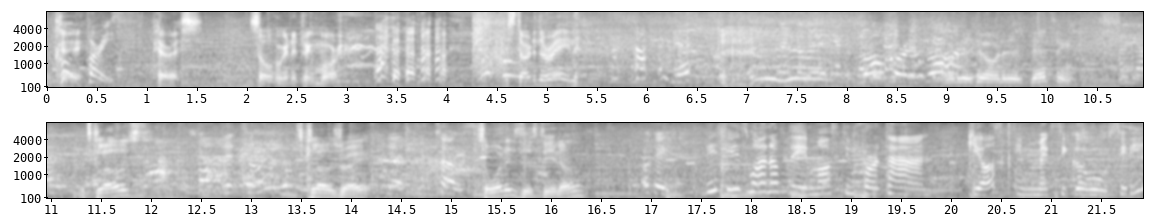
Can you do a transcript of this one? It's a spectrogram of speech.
Okay. called Paris. Paris. So we're gonna drink more. it's starting to rain. Go for it, What are they doing? What are they dancing? It's closed? It's closed, right? Yes, it's close. So what is this, do you know? Okay, this is one of the most important kiosks in Mexico City,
